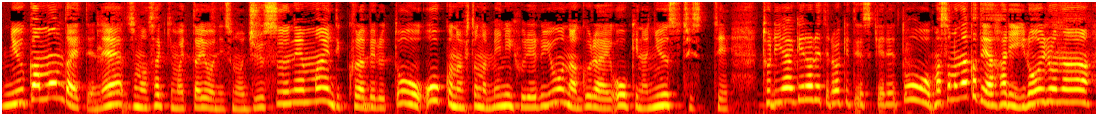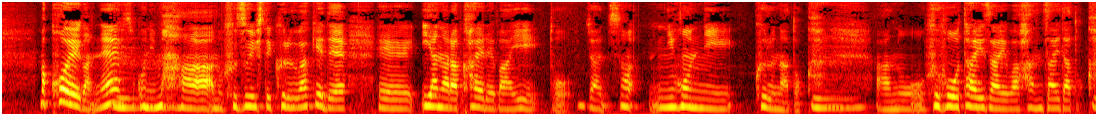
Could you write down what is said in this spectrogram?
入管問題ってねそのさっきも言ったようにその十数年前に比べると多くの人の目に触れるようなぐらい大きなニュースとして取り上げられてるわけですけれど、まあ、その中でやはりいろいろなまあ、声がね、そこに、まあ、あの付随してくるわけで、えー嫌なら帰ればいいと。じゃあそ日本に来るなとか、あの不法滞在は犯罪だとか、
